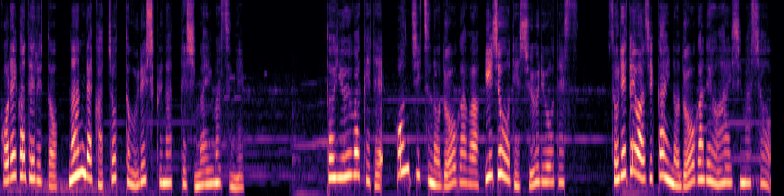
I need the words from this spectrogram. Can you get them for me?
これが出ると、なんだかちょっと嬉しくなってしまいますね。というわけで、本日の動画は以上で終了です。それでは次回の動画でお会いしましょう。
